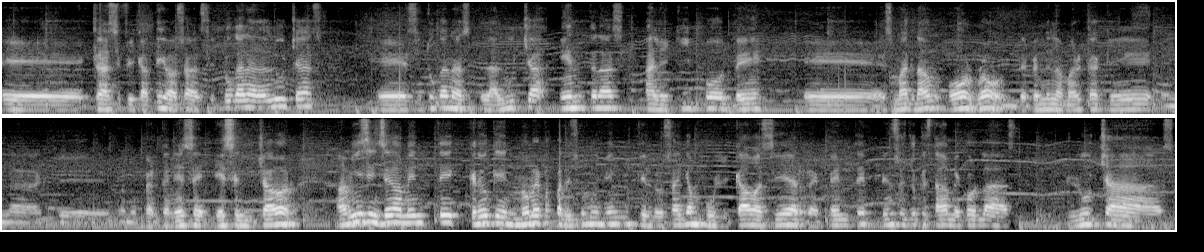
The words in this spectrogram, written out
eh, clasificativa. O sea, si tú ganas las luchas, eh, si tú ganas la lucha, entras al equipo de eh, SmackDown o Raw, depende de la marca que, en la que pertenece ese luchador. A mí sinceramente creo que no me pareció muy bien que los hayan publicado así de repente. Pienso yo que estaban mejor las luchas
